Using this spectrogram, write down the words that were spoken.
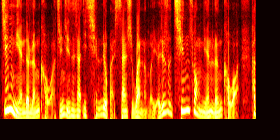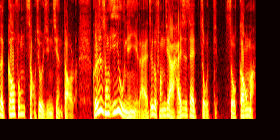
今年的人口啊，仅仅剩下一千六百三十万人而已，也就是青壮年人口啊，它的高峰早就已经见到了。可是从一五年以来，这个房价还是在走走高嘛，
